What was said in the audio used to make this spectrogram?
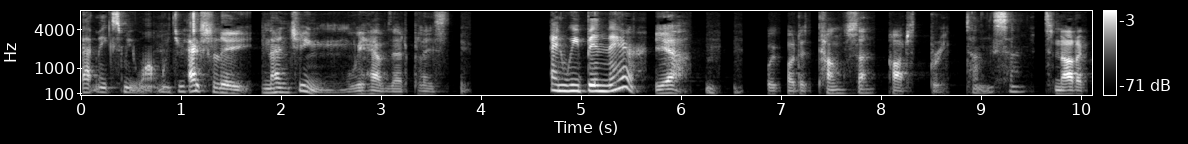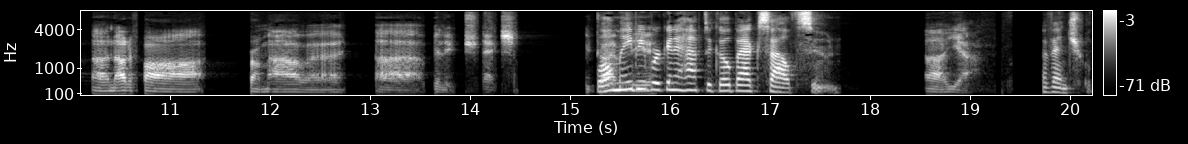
That makes me want winter. Actually, Nanjing, we have that place too. and we've been there. Yeah, Mhm. We call it Tangshan Hot Spring. Tungsan. It's not a, uh, not far from our uh, village, actually. We Well, maybe there. we're going to have to go back south soon, Uh, yeah. eventually.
